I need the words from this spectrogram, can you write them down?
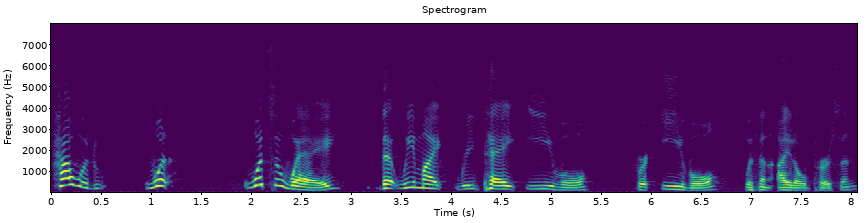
How would, what, what's a way that we might repay evil for evil with an idle person?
